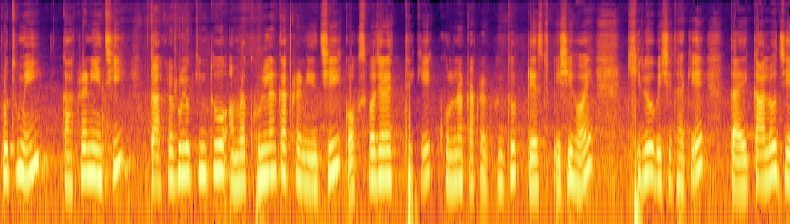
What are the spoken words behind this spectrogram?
প্রথমেই কাঁকড়া নিয়েছি। কাঁকড়াগুলো কিন্তু আমরা খুলনার কাঁকড়া নিয়েছি। কক্সবাজারের থেকে খুলনার কাঁকড়া কিন্তু টেস্ট বেশি হয়, খিলেও বেশি থাকে। তাই কালো যে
